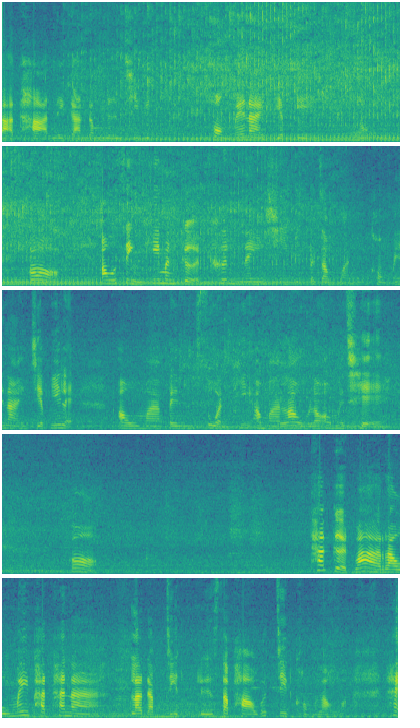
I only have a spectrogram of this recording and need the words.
บาดฐานในการดำเนินชีวิตของแม่นายเจี๊ยบเอง สิ่งที่มันเกิดขึ้นในชีวิตประจำวันของแม่นายเจี๊ยบนี่แหละ เอามาเป็นส่วนที่เอามาเล่าแล้วเอามาแชร์ ก็ ถ้าเกิดว่าเราไม่พัฒนาระดับจิตหรือสภาวะจิตของเราอะให้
